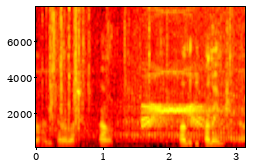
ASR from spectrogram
Aha bir tane var. Tamam. Lan iki taneymiş ya.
